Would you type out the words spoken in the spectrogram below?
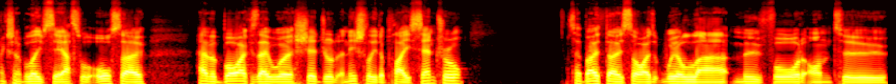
actually, I believe South will also have a bye because they were scheduled initially to play Central. So both those sides will uh, move forward onto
